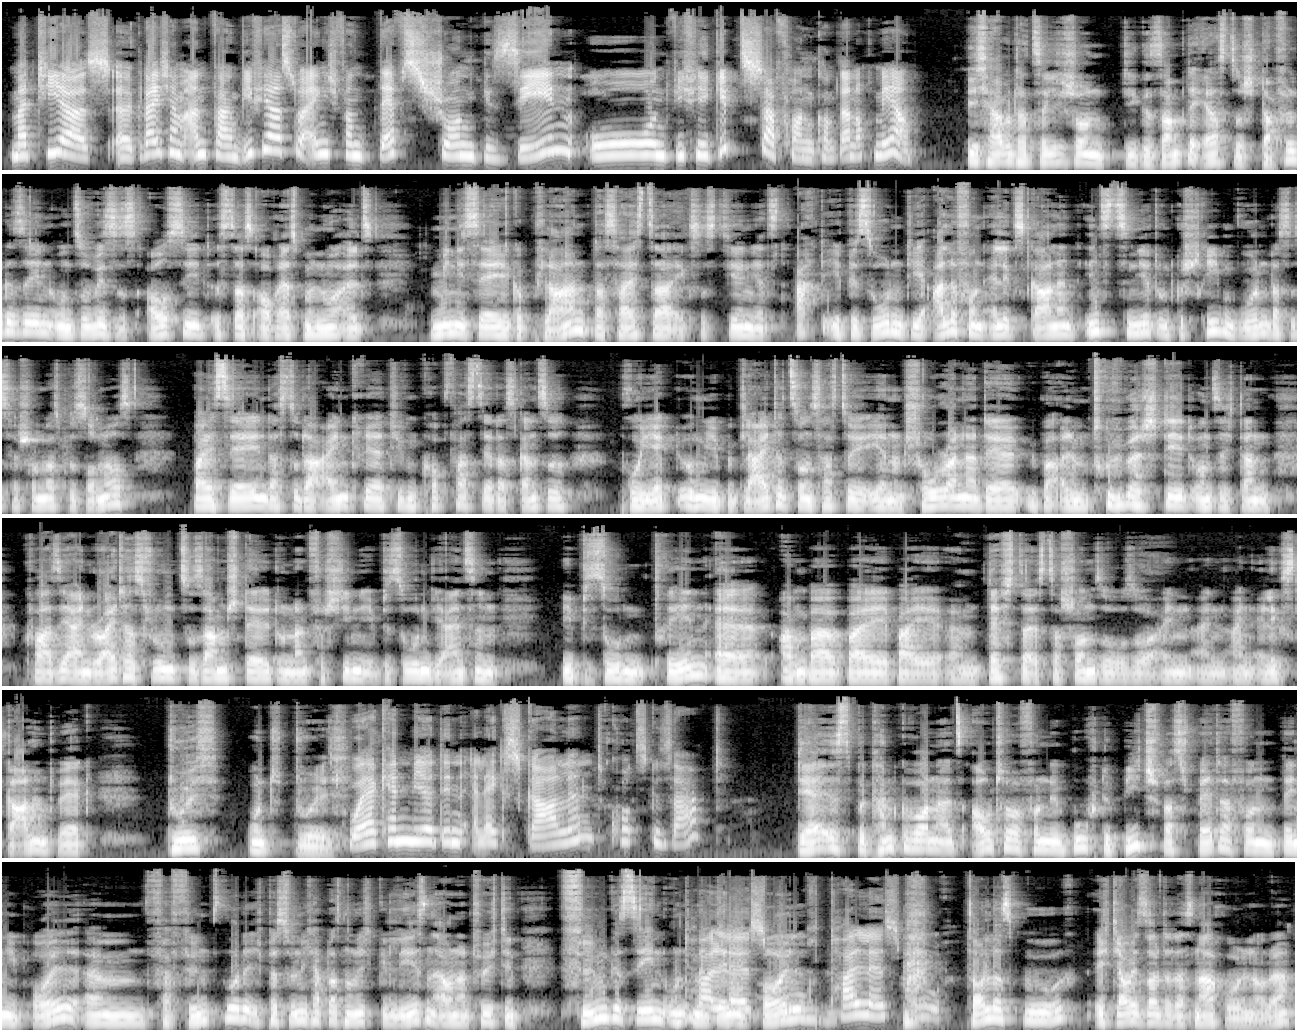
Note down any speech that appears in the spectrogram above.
Matthias, äh, gleich am Anfang, wie viel hast du eigentlich von Devs schon gesehen und wie viel gibt's davon? Kommt da noch mehr? Ich habe tatsächlich schon die gesamte erste Staffel gesehen und so wie es aussieht, ist das auch erstmal nur als Miniserie geplant. Das heißt, da existieren jetzt acht Episoden, die alle von Alex Garland inszeniert und geschrieben wurden. Das ist ja schon was Besonderes bei Serien, dass du da einen kreativen Kopf hast, der das ganze Projekt irgendwie begleitet. Sonst hast du ja eher einen Showrunner, der über allem drüber steht und sich dann quasi einen Writers Room zusammenstellt und dann verschiedene Episoden, die einzelnen Episoden drehen. Äh, aber bei, bei ähm, Devster ist das schon so, so ein, ein, ein Alex Garland-Werk durch und durch. Woher kennen wir den Alex Garland, kurz gesagt? Der ist bekannt geworden als Autor von dem Buch The Beach, was später von Danny Boyle ähm, verfilmt wurde. Ich persönlich habe das noch nicht gelesen, aber natürlich den Film gesehen und tolles mit Danny Boyle. Buch, tolles Buch. tolles Buch. Ich glaube, ich sollte das nachholen, oder?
